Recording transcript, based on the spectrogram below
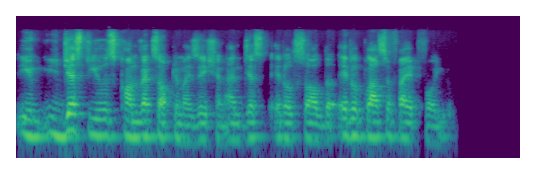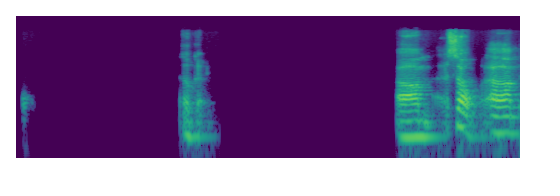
you, you just use convex optimization and just it'll solve the it'll classify it for you. Okay. Um, so um,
